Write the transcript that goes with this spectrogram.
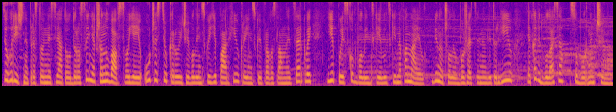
Цьогорічне престольне свято у Доросинях шанував своєю участю керуючий Волинської єпархії Української православної церкви єпископ Волинський Луцький Нафанаїл. Він очолив божественну літургію, яка відбулася соборним чином.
